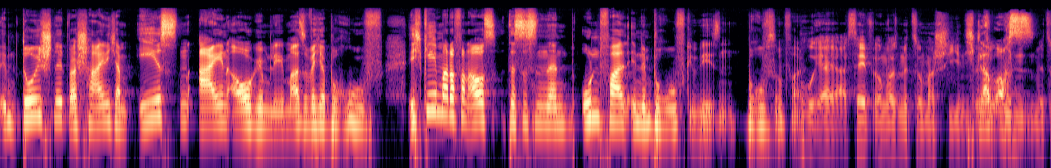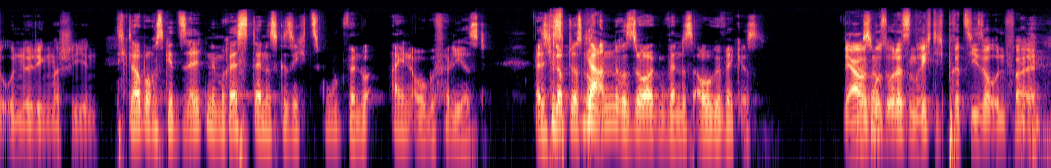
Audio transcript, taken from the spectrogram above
im Durchschnitt wahrscheinlich am ehesten ein Auge im Leben? Also welcher Beruf? Ich gehe mal davon aus, das ist ein Unfall in einem Beruf gewesen. Berufsunfall. Beru- Ja, ja, safe irgendwas mit so Maschinen. Ich mit glaub so auch mit so unnötigen Maschinen. Ich glaube auch, es geht selten im Rest deines Gesichts gut, wenn du ein Auge verlierst. Also ich glaube, du hast noch ja. andere Sorgen, wenn das Auge weg ist. Ja, aber Weißt es muss, oder es ist ein richtig präziser Unfall.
